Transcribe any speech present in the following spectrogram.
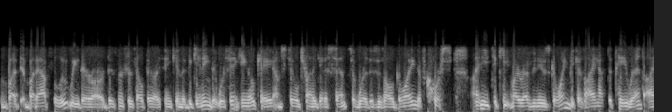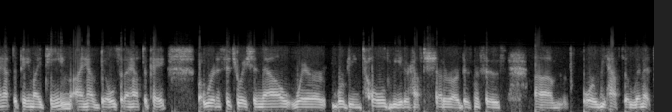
but but absolutely, there are businesses out there. I think in the beginning that were thinking, okay, I'm still trying to get a sense of where this is all going. Of course, I need to keep my revenues going because I have to pay rent, I have to pay my team, I have bills that I have to pay. But we're in a situation now where we're being told we either have to shutter our businesses um, or we have to limit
